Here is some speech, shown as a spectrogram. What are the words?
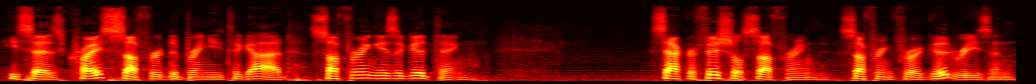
He says, Christ suffered to bring you to God. Suffering is a good thing. Sacrificial suffering, suffering for a good reason,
